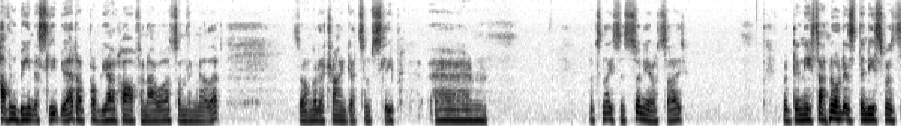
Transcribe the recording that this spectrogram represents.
haven't been to sleep yet. I've probably had half an hour or something like that. So I'm going to try and get some sleep. Um, looks nice and sunny outside. But Denise, I noticed Denise was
